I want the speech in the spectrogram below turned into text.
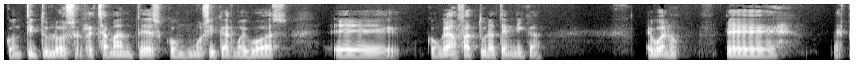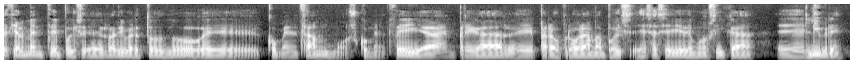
con títulos rechamantes, con músicas moi boas, eh, con gran factura técnica. E bueno, eh, especialmente pois eh, Radio Bertoldo eh, comenzamos, comencei a empregar eh, para o programa pois esa serie de música eh, libre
